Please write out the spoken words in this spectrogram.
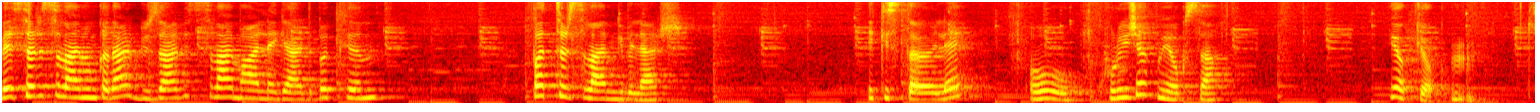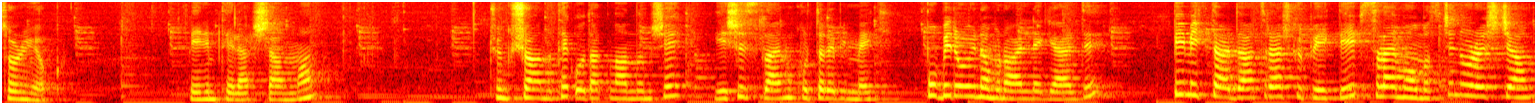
ve sarı slime'ım kadar güzel bir slime haline geldi. Bakın. Butter slime gibiler. İkisi de öyle. Oo, kuruyacak mı yoksa? Yok yok. hmm, Sorun yok. Benim telaşlanmam. Çünkü şu anda tek odaklandığım şey yeşil slime'ı kurtarabilmek. Bu bir oyun hamuru haline geldi. Bir miktar daha tıraş köpüğü ekleyip slime olması için uğraşacağım.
